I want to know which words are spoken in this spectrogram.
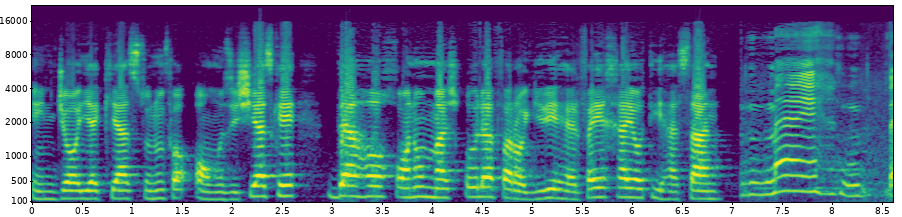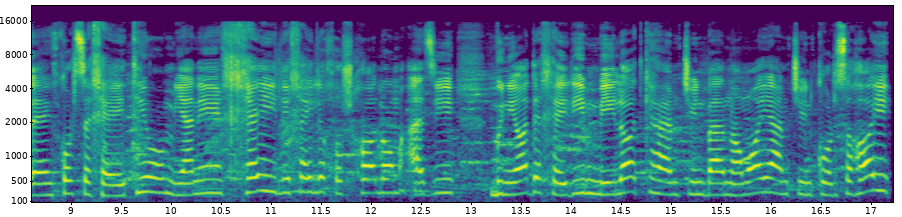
اینجا یکی از صنوف آموزشی است که ده ها خانم مشغول فراگیری حرفه خیاطی هستند. من به کورس خیاطی هم یعنی خیلی خیلی خوشحالم از این بنیاد خیری میلاد که همچین برنامه های همچین کورس های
